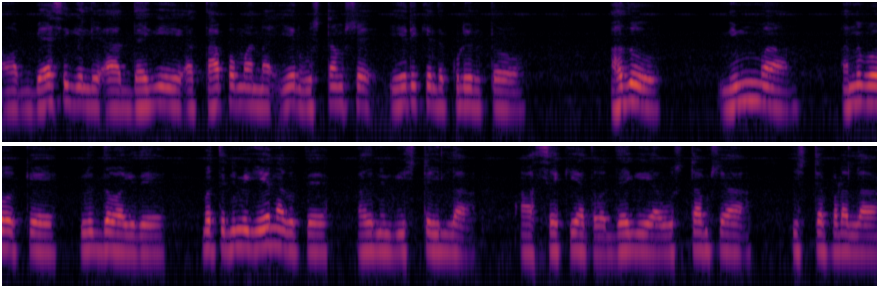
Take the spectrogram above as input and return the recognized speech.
ಆ ಬೇಸಿಗೆಯಲ್ಲಿ ಆ ಧಗೆ ಆ ತಾಪಮಾನ ಏನು ಉಷ್ಣಾಂಶ ಏರಿಕೆಯಿಂದ ಕೂಡಿರುತ್ತೋ, ಅದು ನಿಮ್ಮ ಅನುಭವಕ್ಕೆ ವಿರುದ್ಧವಾಗಿದೆ ಮತ್ತು ನಿಮಗೇನಾಗುತ್ತೆ ಅದು ನಿಮಗೆ ಇಷ್ಟ ಇಲ್ಲ. ಆ ಸೆಕೆ ಅಥವಾ ಧಗೆ ಆ ಉಷ್ಣಾಂಶ ಇಷ್ಟಪಡಲ್ಲ.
